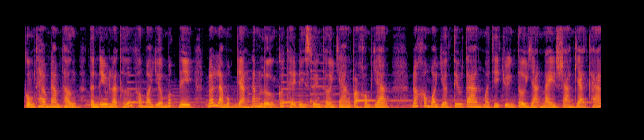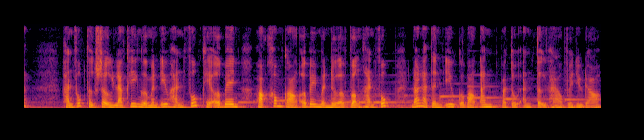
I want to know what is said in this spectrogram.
Cũng theo nam thần, tình yêu là thứ không bao giờ mất đi, nó là một dạng năng lượng có thể đi xuyên thời gian và không gian. Nó không bao giờ tiêu tan mà chỉ chuyển từ dạng này sang dạng khác. Hạnh phúc thực sự là khi người mình yêu hạnh phúc khi ở bên hoặc không còn ở bên mình nữa vẫn hạnh phúc. Đó là tình yêu của bọn anh và tụi anh tự hào về điều đó.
